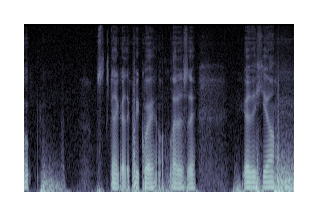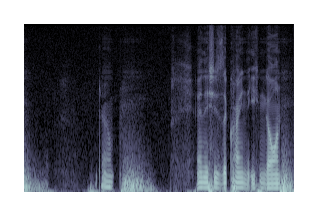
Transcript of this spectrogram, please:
Oh. Just going to go the quick way. Oh, ladder's there. Go over here. Jump. And this is the crane that you can go on.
